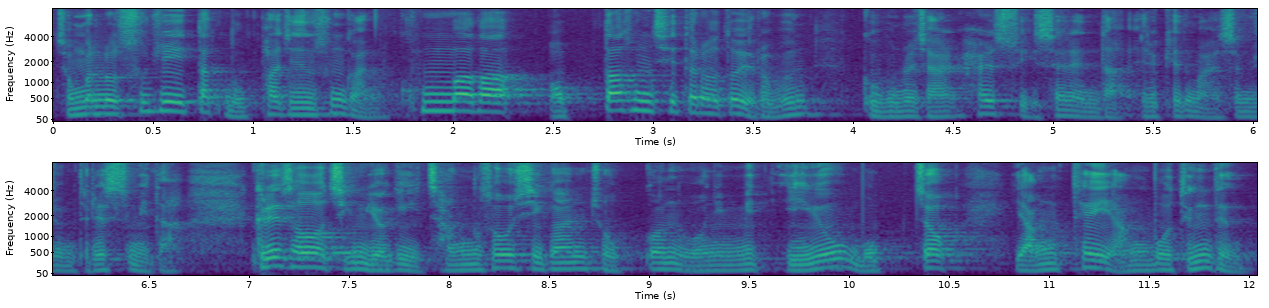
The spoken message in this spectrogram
정말로 수준이 딱 높아지는 순간 콤마가 없다 손치더라도 여러분 구분을 잘 할 수 있어야 된다. 이렇게도 말씀 좀 드렸습니다. 그래서 지금 여기 장소 시간 조건 원인 및 이유 목적 양태 양보 등등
